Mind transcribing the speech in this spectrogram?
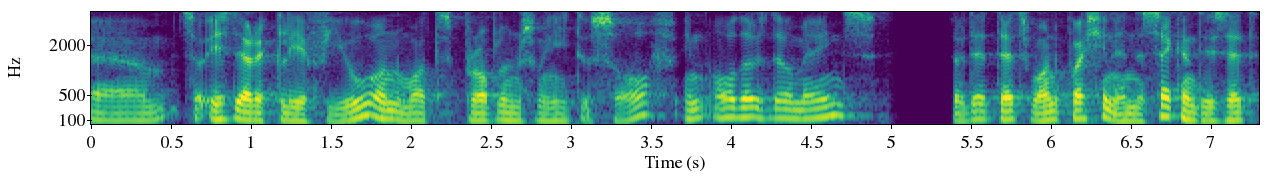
Um, so, is there a clear view on what problems we need to solve in all those domains? So that that's one question, and the second is that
